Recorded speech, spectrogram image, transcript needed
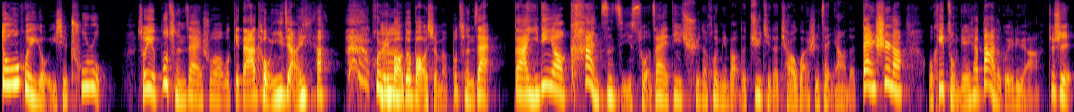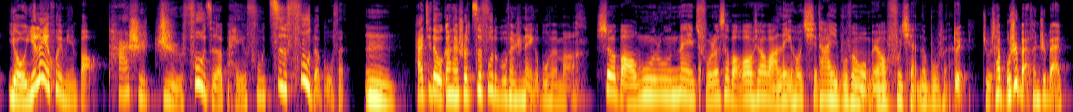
都会有一些出入。所以不存在说我给大家统一讲一下 惠民保都保什么，不存在。大家一定要看自己所在地区的惠民保的具体的条款是怎样的。但是呢，我可以总结一下大的规律啊，就是有一类惠民保，它是只负责赔付自付的部分。嗯，还记得我刚才说自付的部分是哪个部分吗？社保目录内除了社保报销完了以后，其他一部分我们要付钱的部分。对，就是它不是百分之百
